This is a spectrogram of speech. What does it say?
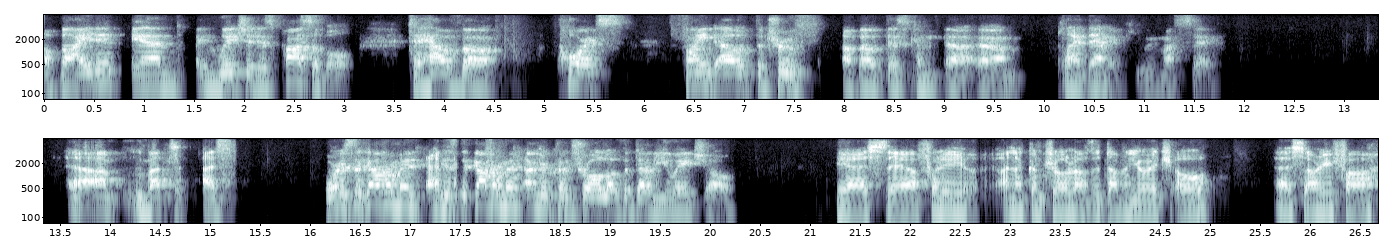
abided and in which it is possible to have the courts find out the truth about this com- uh, um, pandemic, we must say. Um, but as Or is the government, Um, is the government under control of the WHO? yes, they are fully under control of the WHO. Uh, sorry for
